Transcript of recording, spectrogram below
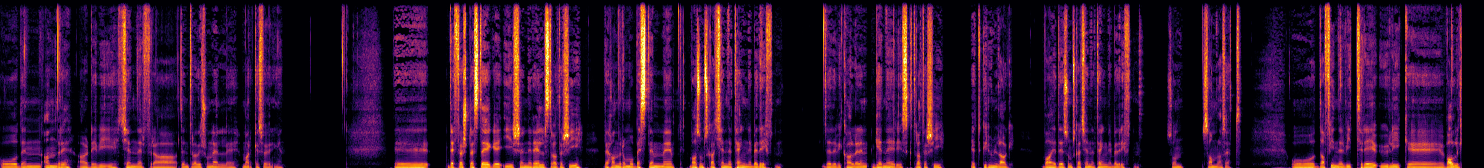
og den andre er det vi kjenner fra den tradisjonelle markedsføringen. Eh, det første steget i generell strategi det handler om å bestemme hva som skal kjennetegne bedriften. Det er det vi kaller en generisk strategi, et grunnlag. Hva er det som skal kjennetegne bedriften, sånn samla sett? Og da finner vi tre ulike valg.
